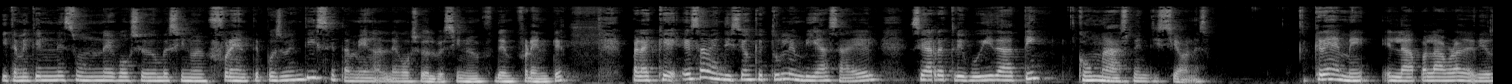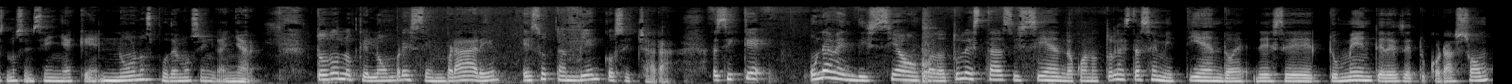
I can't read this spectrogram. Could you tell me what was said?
y también tienes un negocio de un vecino enfrente, pues bendice también al negocio del vecino de enfrente para que esa bendición que tú le envías a él sea retribuida a ti con más bendiciones. Créeme, la palabra de Dios nos enseña que no nos podemos engañar todo lo que el hombre sembrare, eso también cosechará. Así que una bendición, cuando tú le estás diciendo, cuando tú le estás emitiendo eh, desde tu mente, desde tu corazón,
